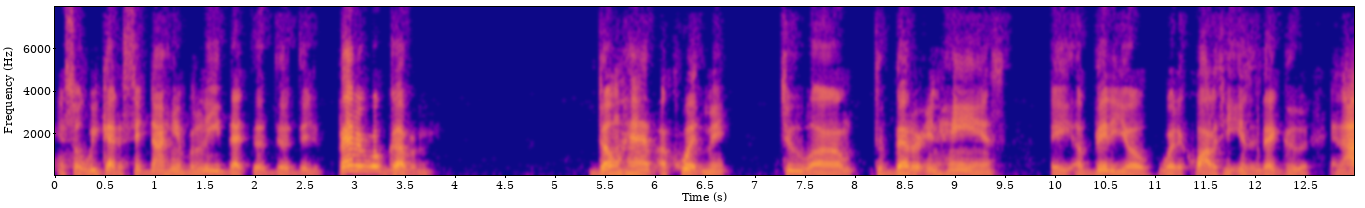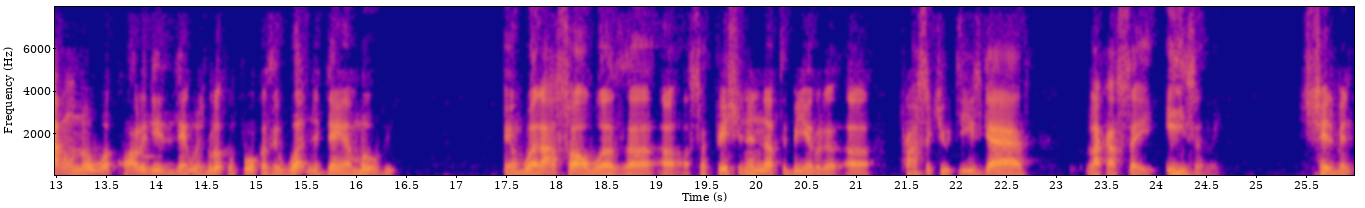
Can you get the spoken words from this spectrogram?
And so we got to sit down here and believe that the, the, the federal government don't have equipment to um, to better enhance a, a video where the quality isn't that good. And I don't know what quality they was looking for because it wasn't a damn movie. And what I saw was uh, uh, sufficient enough to be able to uh, prosecute these guys, like I say, easily. Should have been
